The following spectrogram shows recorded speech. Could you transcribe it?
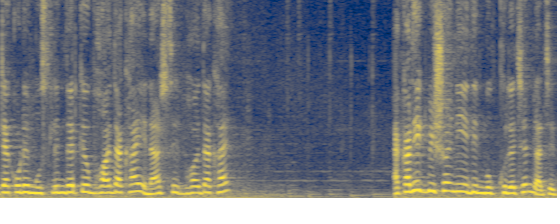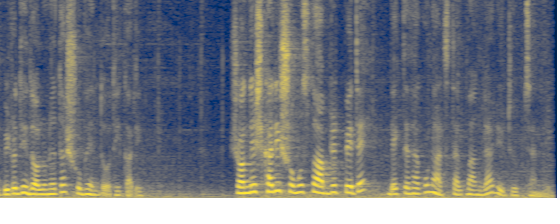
এটা করে মুসলিমদেরকেও ভয় দেখায়, এনআরসির ভয় দেখায়। একাধিক বিষয় নিয়ে এদিন মুখ খুলেছেন রাজ্যের বিরোধী দলনেতা শুভেন্দু অধিকারী। সন্দেশখালীর সমস্ত আপডেট পেতে দেখতে থাকুন আজ তাক বাংলার ইউটিউব চ্যানেল।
